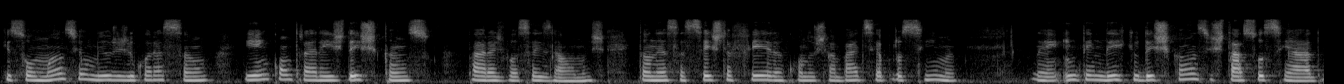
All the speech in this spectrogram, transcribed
que sou manso e humilde de coração, e encontrareis descanso para as vossas almas. Então, nessa sexta-feira, quando o Shabat se aproxima, né, entender que o descanso está associado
